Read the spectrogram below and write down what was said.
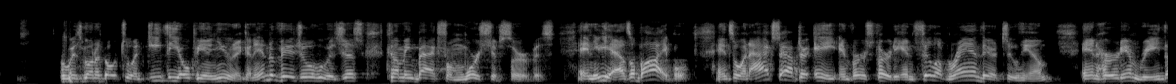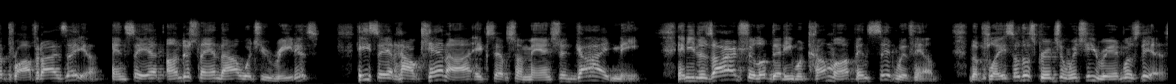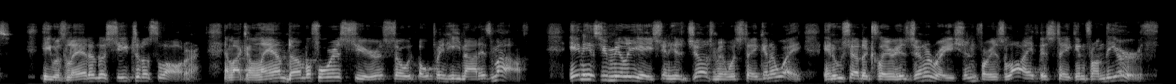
who is going to go to an Ethiopian eunuch, an individual who is just coming back from worship service, and he has a Bible. And so in Acts chapter 8 and verse 30, and Philip ran there to him and heard him read the prophet Isaiah and said, Understand thou what you readest? He said, How can I, except some man should guide me? And he desired Philip that he would come up and sit with him. The place of the scripture which he read was this He was led of the sheep to the slaughter, and like a lamb dumb before his shearers, so opened he not his mouth. In his humiliation, his judgment was taken away. And who shall declare his generation? For his life is taken from the earth.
